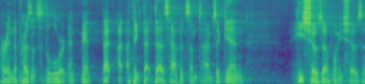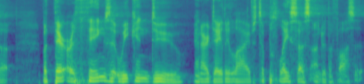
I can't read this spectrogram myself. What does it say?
are in the presence of the Lord. And man, that, I think that does happen sometimes. Again, He shows up when He shows up. But there are things that we can do in our daily lives to place us under the faucet.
